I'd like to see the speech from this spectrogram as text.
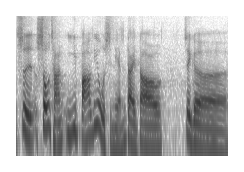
是收藏一八六十年代到这个。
